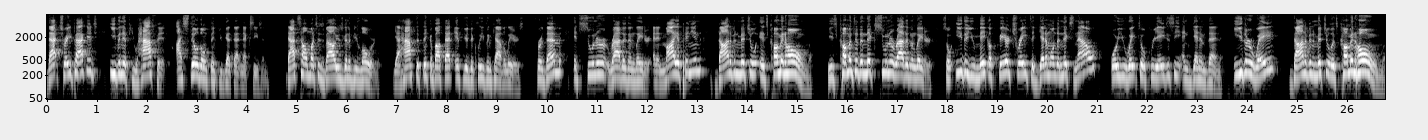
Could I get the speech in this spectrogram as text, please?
that trade package, even if you half it, I still don't think you get that next season. That's how much his value is going to be lowered. You have to think about that if you're the Cleveland Cavaliers. For them, it's sooner rather than later. And in my opinion, Donovan Mitchell is coming home. He's coming to the Knicks sooner rather than later. So either you make a fair trade to get him on the Knicks now, or you wait till free agency and get him then. Either way, Donovan Mitchell is coming home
